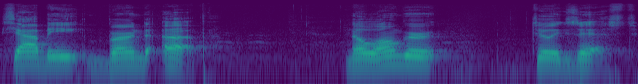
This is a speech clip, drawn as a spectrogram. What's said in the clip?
shall be burned up, no longer to exist.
